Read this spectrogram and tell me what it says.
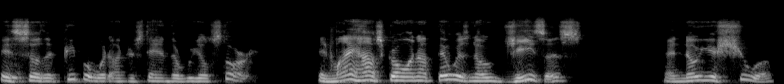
is so that people would understand the real story. In my house growing up, there was no Jesus and no Yeshua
